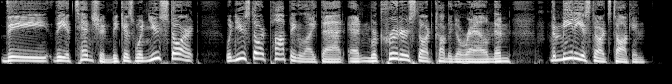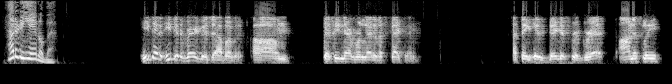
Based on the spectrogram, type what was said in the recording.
the the attention? Because when you start when you start popping like that, and recruiters start coming around, and the media starts talking, how did he handle that? He did he did a very good job of it um, because he never let it affect him. I think his biggest regret, honestly,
